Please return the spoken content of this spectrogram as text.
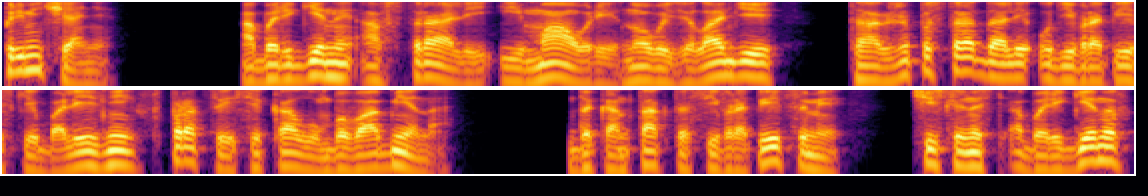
Примечание. Аборигены Австралии и Маури Новой Зеландии также пострадали от европейских болезней в процессе Колумбова обмена. До контакта с европейцами численность аборигенов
